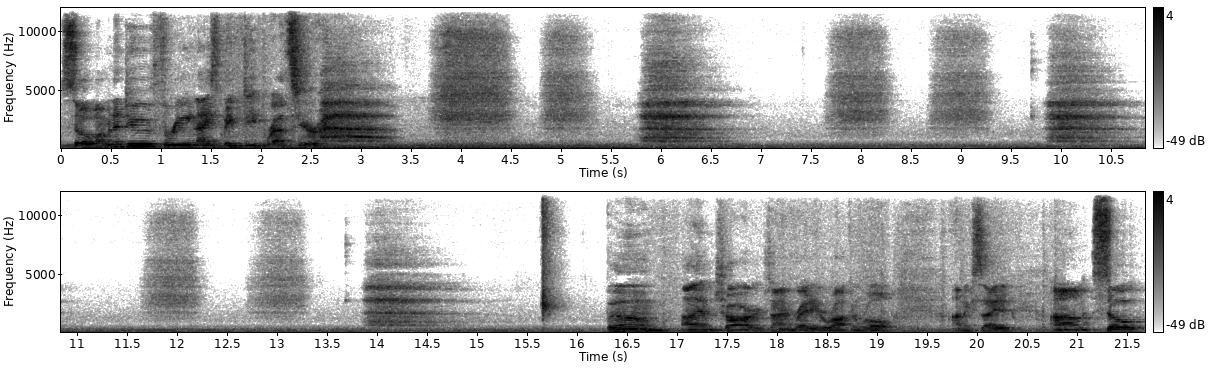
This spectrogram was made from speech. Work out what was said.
So I'm gonna do three nice big deep breaths here. Boom! I am charged. I am ready to rock and roll. I'm excited. Um, so,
